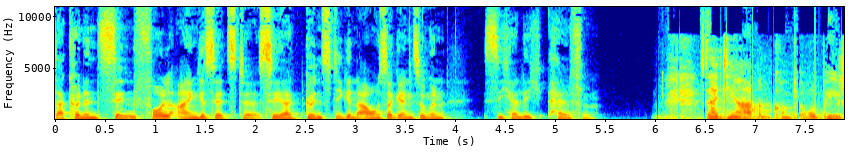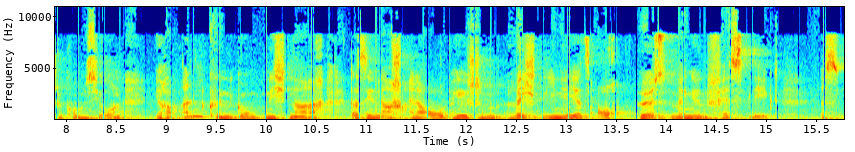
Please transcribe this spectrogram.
da können sinnvoll eingesetzte, sehr günstige Nahrungsergänzungen sicherlich helfen. Seit Jahren kommt die Europäische Kommission ihrer Ankündigung nicht nach, dass sie nach einer europäischen Richtlinie jetzt auch Höchstmengen festlegt. Es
